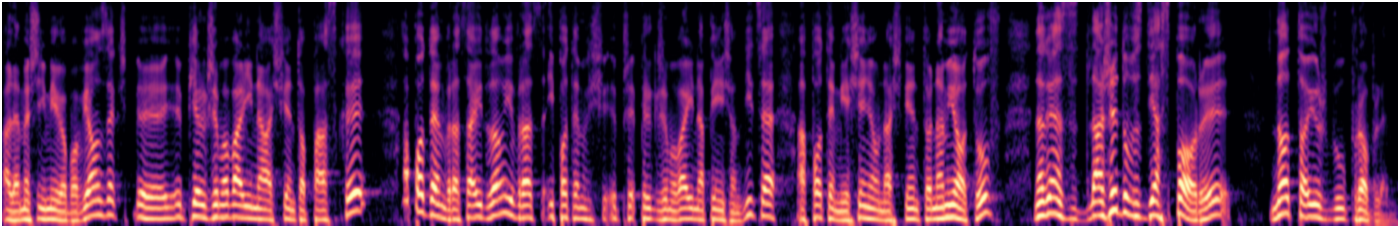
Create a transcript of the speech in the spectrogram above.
ale mężczyźni mieli obowiązek, e, pielgrzymowali na święto Paschy, a potem wracali do domu i, wrac- i potem pielgrzymowali na Pięćdziesiątnicę, a potem jesienią na święto namiotów. Natomiast dla Żydów z diaspory, no to już był problem.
